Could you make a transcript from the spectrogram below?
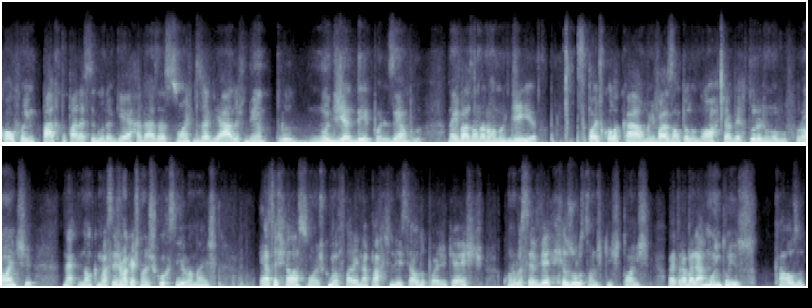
qual foi o impacto para a Segunda Guerra das ações dos aliados dentro no dia D, por exemplo, na invasão da Normandia. Você pode colocar uma invasão pelo norte, a abertura de um novo fronte, né? não que seja uma questão discursiva, mas essas relações, como eu falei na parte inicial do podcast, quando você vê resolução de questões, vai trabalhar muito isso. Causa,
